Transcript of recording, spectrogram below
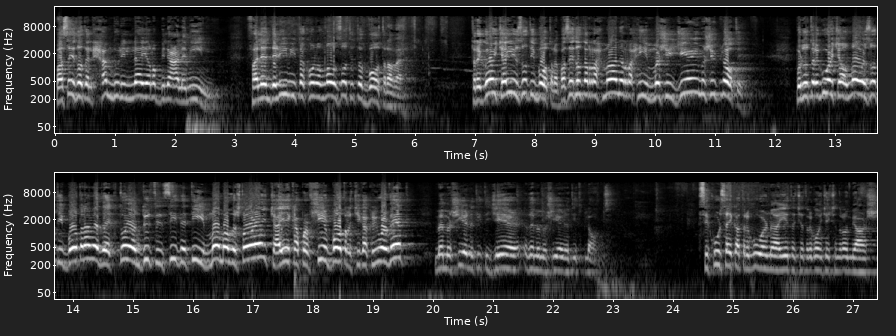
Pastaj thotë elhamdulillahi rabbil alamin. Falënderimi i takon Allahut Zotit të botrave. Tregoi që ai është Zoti i botrave. Pastaj thotë Arrahman Arrahim, mëshirëgjeri, mëshirëploti. Për të treguar që Allahu është Zoti i botrave dhe këto janë dy cilësitë e tij më madhështore që ai i ka përfshirë botrat që i ka krijuar vetë me mëshirën e tij të gjerë dhe me mëshirën e tij të plotë. Sikurse ai ka treguar në ajetet që tregojnë që qëndron mbi arsh,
